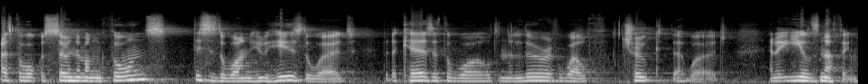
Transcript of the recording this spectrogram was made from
As for what was sown among thorns, this is the one who hears the word, but the cares of the world and the lure of wealth choke the word, and it yields nothing.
